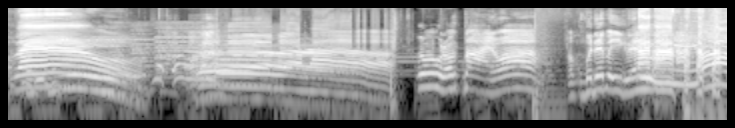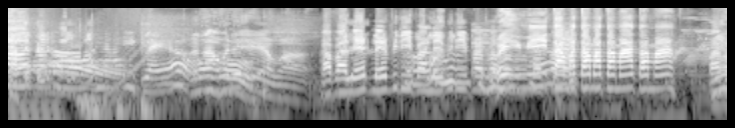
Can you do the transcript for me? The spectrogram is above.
บแล้วเออทำไมผมต้องตายวะ เอากูไม่ได้ไปอีกแล้วนานาอีกแล้วนานาไม่ได้แอบอะกลับไปเลสเลสพี่ดีไปเลสพี่ดีไปไปเฮ้ยมีตามมาตามมาตามมาตามมาไปมีไป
